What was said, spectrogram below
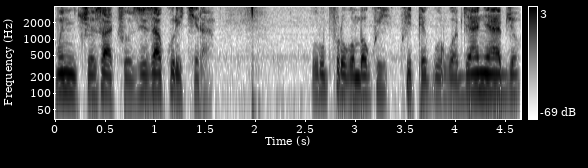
mu nyigisho zacu zizakurikira. Urupfu rugomba kwi- kwitegurwa bya nyabyo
